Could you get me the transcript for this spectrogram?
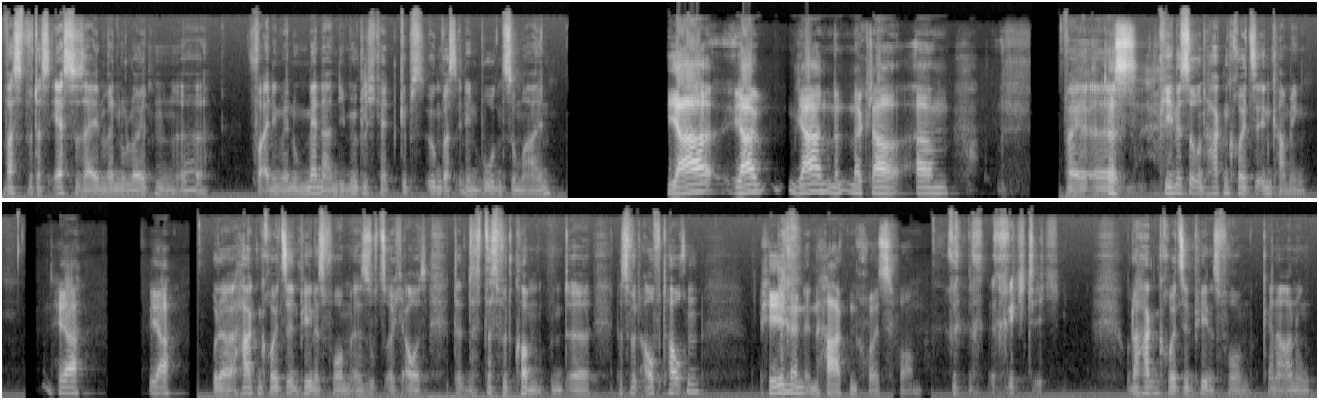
was wird das Erste sein, wenn du Leuten, äh, vor allen Dingen wenn du Männern, die Möglichkeit gibst, irgendwas in den Boden zu malen? Ja, ja, ja, na klar. Ähm, Weil äh, das, Penisse und Hakenkreuze incoming. Ja, ja. Oder Hakenkreuze in Penisform. Äh, Sucht es euch aus. Das, das, das, wird kommen und äh, das wird auftauchen. Penen in Hakenkreuzform. Richtig. Oder Hakenkreuze in Penisform. Keine Ahnung.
